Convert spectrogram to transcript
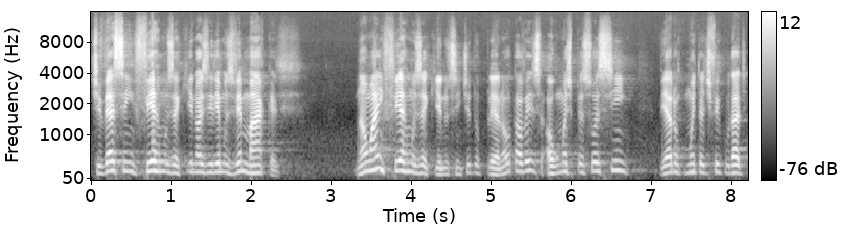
tivessem enfermos aqui, nós iríamos ver macas. Não há enfermos aqui no sentido pleno, ou talvez algumas pessoas sim, vieram com muita dificuldade,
